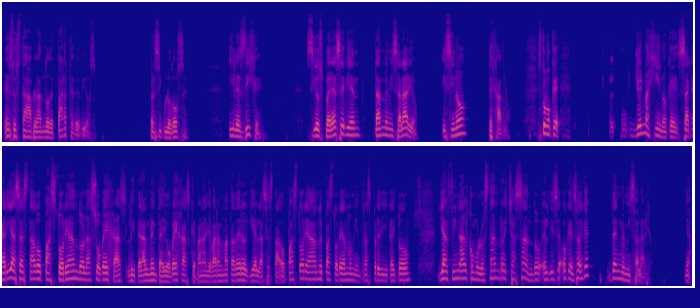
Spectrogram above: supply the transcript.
Esto está hablando de parte de Dios. Versículo 12. Y les dije, si os parece bien, dadme mi salario, y si no, dejadlo. Es como que yo imagino que Zacarías ha estado pastoreando las ovejas, literalmente hay ovejas que van a llevar al matadero y él las ha estado pastoreando y pastoreando mientras predica y todo. Y al final, como lo están rechazando, él dice, ok, ¿saben qué? Denme mi salario. Ya,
